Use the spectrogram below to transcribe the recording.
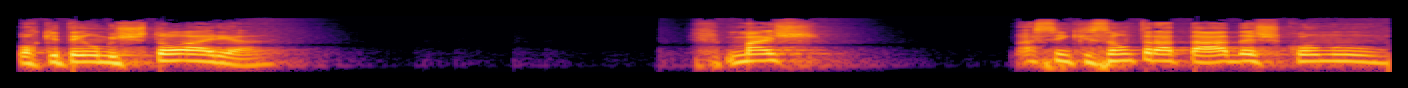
porque tem uma história, mas assim que são tratadas como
